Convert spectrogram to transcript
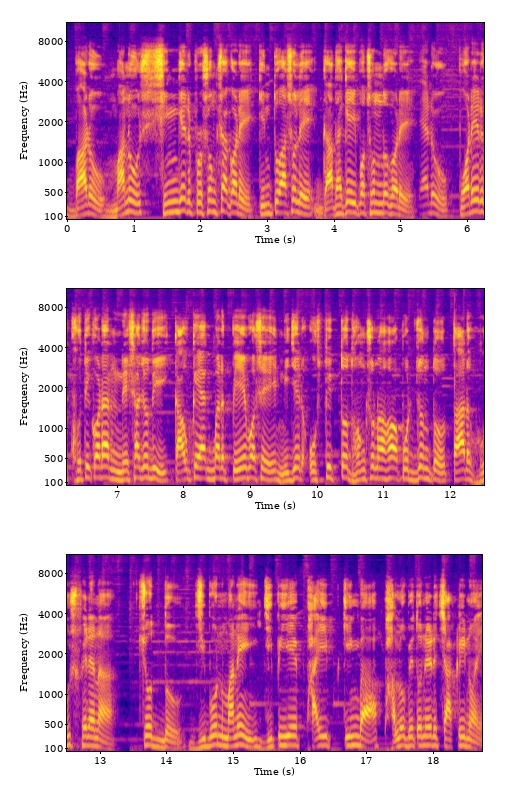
বারো, মানুষ সিংহের প্রশংসা করে কিন্তু আসলে গাধাকেই পছন্দ করে। তেরো, পরের ক্ষতি করার নেশা যদি কাউকে একবার পেয়ে বসে, নিজের অস্তিত্ব ধ্বংস না হওয়া পর্যন্ত তার হুঁশ ফেরে না। চোদ্দ। জীবন মানেই জিপিএ ফাইভ কিংবা ভালো বেতনের চাকরি নয়।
